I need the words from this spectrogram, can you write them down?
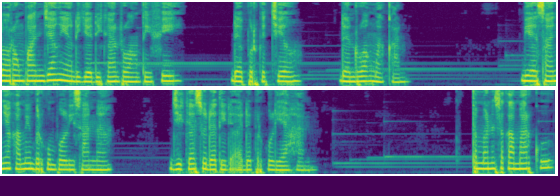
lorong panjang yang dijadikan ruang TV, dapur kecil, dan ruang makan. Biasanya kami berkumpul di sana jika sudah tidak ada perkuliahan. Teman sekamarku,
